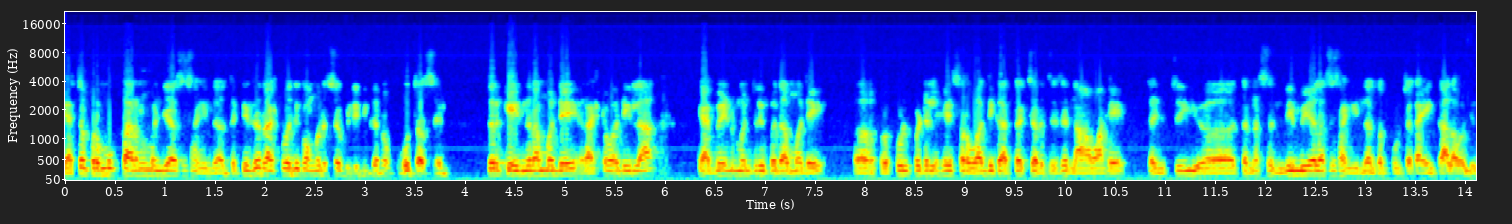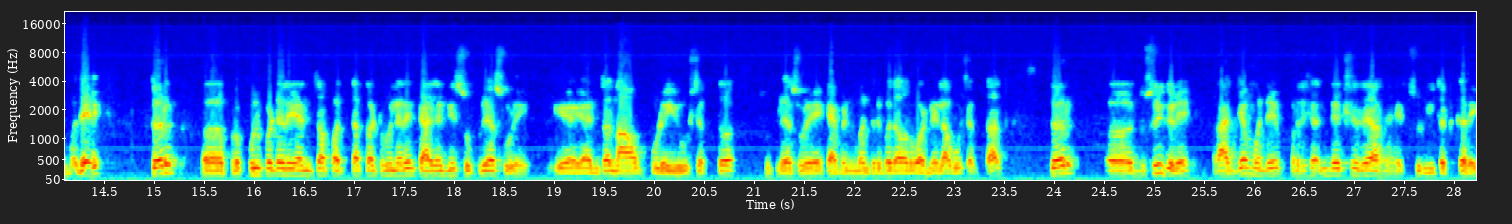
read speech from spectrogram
याचं प्रमुख कारण म्हणजे असं सांगितलं जातं की जर राष्ट्रवादी काँग्रेसचं विलीनीकरण होत असेल तर केंद्रामध्ये राष्ट्रवादीला कॅबिनेट मंत्रिपदामध्ये प्रफुल्ल पटेल हे सर्वाधिक आता चर्चेचे नाव आहे. त्यांची त्यांना संधी मिळेल असं सांगितलं जातं पुढच्या काही कालावधीमध्ये. तर प्रफुल्ल पटेल यांचा पत्ता कट होईल आणि त्या जागी सुप्रिया सुळे यांचं नाव पुढे येऊ शकतं. सुप्रिया सुळे हे कॅबिनेट मंत्रिपदावर वर्णे लागू शकतात. तर दुसरीकडे राज्यामध्ये प्रदेशाध्यक्ष जे आहेत सुनील तटकरे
